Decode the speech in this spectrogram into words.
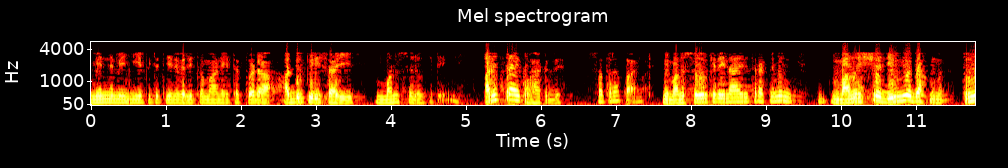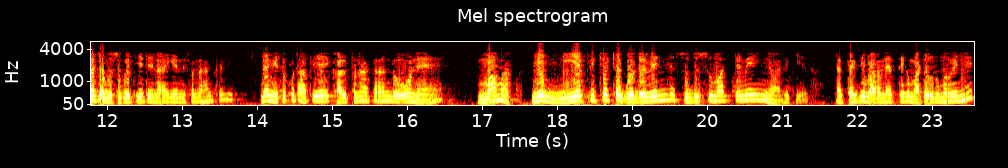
මෙන්න මේ නියපිට තියෙන වැලි ප්‍රමාණයටත් වඩා අඩු පිරිසයි මනුස්ස ලෝකෙට එන්නේ. අනිත් අය කොහාටද? සතර පායට. මේ මනුස්ස ලෝකෙට එන අය විතරක් නෙමෙයි මනුෂ්‍ය දිව්‍ය බ්‍රහ්ම තුනටම සුගතියට එන අය ගැන සඳහන් කළේ. දැන් එතකොට අපි ඒ කල්පනා කරන්න ඕනේ මම මේ නියපිටට ගොඩ වෙන්න සුදුසු මට්ටමේ ඉන්නවද කියලා. නැත්තම් කි මරණයත් එක්ක මට උරුම වෙන්නේ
